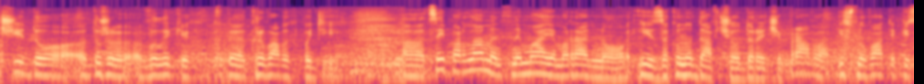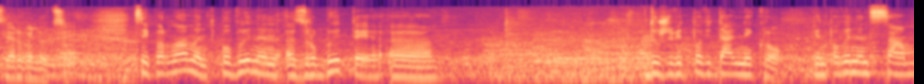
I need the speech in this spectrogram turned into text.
чи до дуже великих е, кривавих подій. Цей парламент не має морального і законодавчого, до речі, права існувати після революції. Цей парламент повинен зробити. Дуже відповідальний крок. Він повинен сам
